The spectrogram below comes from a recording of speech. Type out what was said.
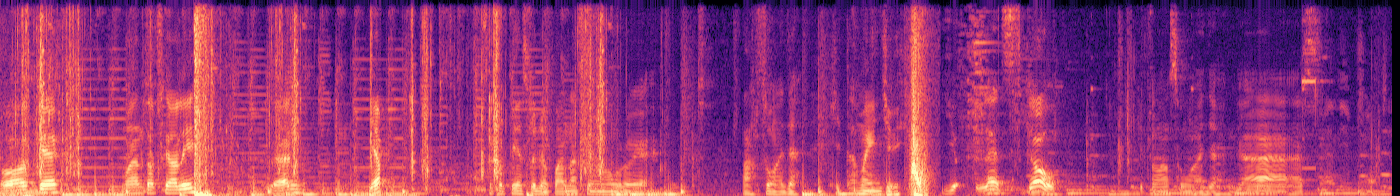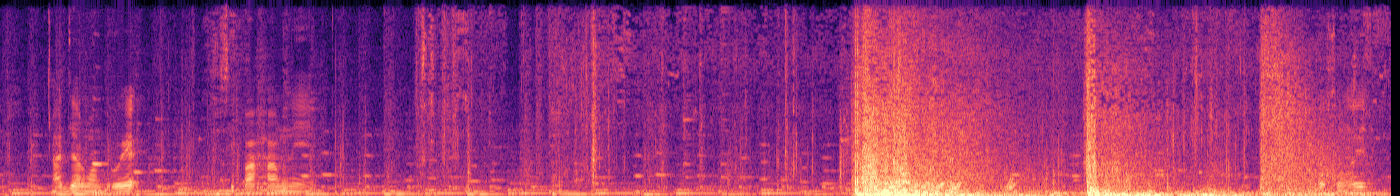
Oke. Mantap sekali. Dan yap. Sepertinya sudah panas ya bro ya. Langsung aja kita main cuy. Yuk, let's go. Kita langsung aja. Gas. Ajar mah bro ya. Si paham nih. Kosong aja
